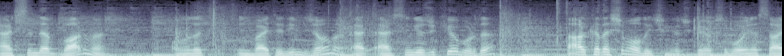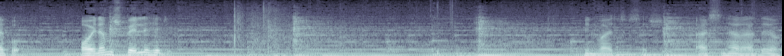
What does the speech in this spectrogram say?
Ersin'de var mı? Onu da invite edeyim diyeceğim ama Er- Ersin gözüküyor burada. Arkadaşım olduğu için gözüküyor. Yoksa bu oyuna sahip oynamış belli. Invite to session. Ersin herhalde yok.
